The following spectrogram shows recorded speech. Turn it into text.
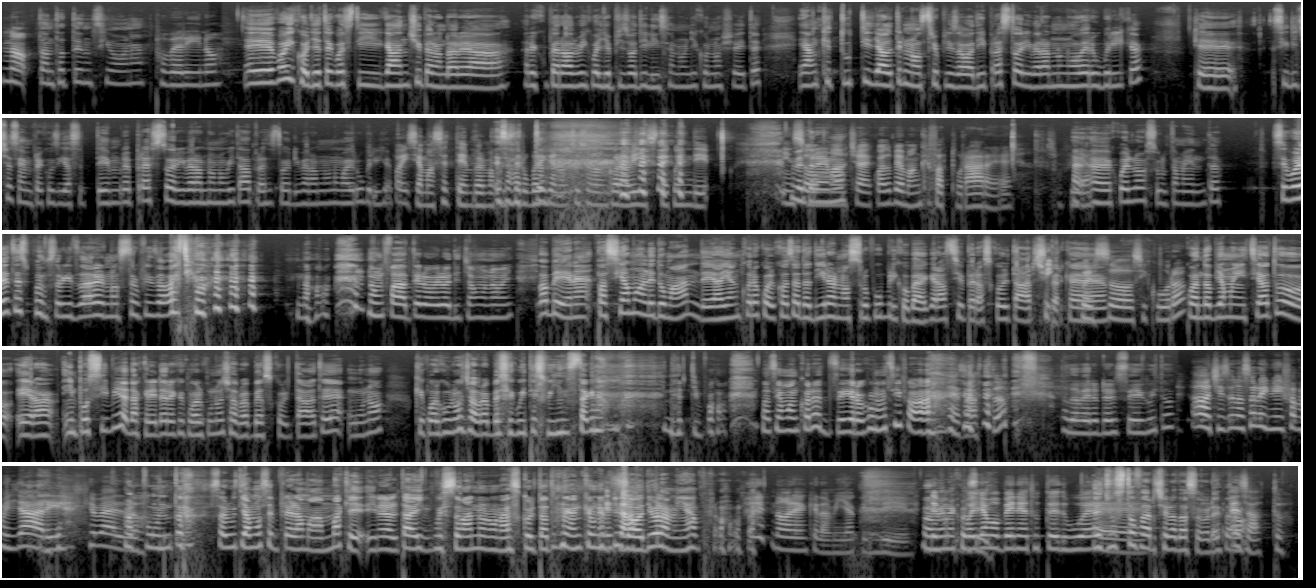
No, tanta attenzione. poverino. E voi cogliete questi ganci per andare a recuperarvi quegli episodi lì se non li conoscete. E anche tutti gli altri nostri episodi. Presto arriveranno nuove rubriche che si dice sempre così a settembre. Presto arriveranno novità, presto arriveranno nuove rubriche. Poi siamo a settembre, ma Esatto. queste rubriche non si sono ancora viste, quindi insomma, Vedremo. cioè qua dobbiamo anche fatturare, eh, Sofia. Eh, eh, quello assolutamente. Se volete sponsorizzare il nostro episodio, No, non fatelo, ve lo diciamo noi. Va bene, passiamo alle domande. Hai ancora qualcosa da dire al nostro pubblico? Beh, grazie per ascoltarci Sì, perché questo sicuro. quando abbiamo iniziato era impossibile da credere che qualcuno ci avrebbe ascoltate, uno, che qualcuno ci avrebbe seguite su Instagram. Tipo, ma siamo ancora a zero, come si fa Esatto. ad avere del seguito? Oh, ci sono solo i miei familiari. Che bello. Appunto, salutiamo sempre la mamma che in realtà in questo anno non ha ascoltato neanche un Esatto. episodio, la mia, però vabbè. No, neanche la mia, quindi Va bene vogliamo bene a tutte e due. È giusto farcela da sole, però. Esatto.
